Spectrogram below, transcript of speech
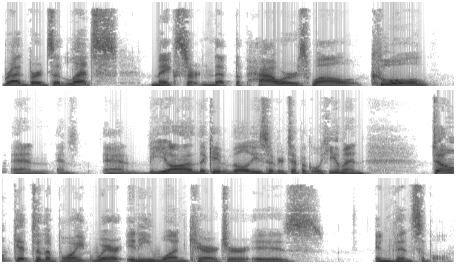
Brad Bird said, let's make certain that the powers, while cool and, and, and beyond the capabilities of your typical human, don't get to the point where any one character is invincible.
